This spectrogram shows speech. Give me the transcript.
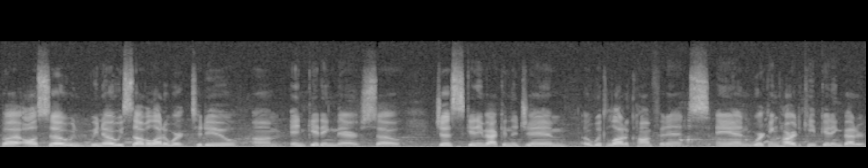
but also we know we still have a lot of work to do um, in getting there. So just getting back in the gym uh, with a lot of confidence and working hard to keep getting better.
